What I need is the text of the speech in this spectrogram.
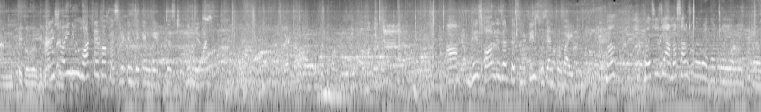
and people will be I'm showing you what type of facilities they can get. Just give me Yes. one. Uh, these all these are facilities we can provide. মা বলছি যে আমার সাউন্ড কিভাবে রেকর্ড হয়ে যাবে টোটাল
